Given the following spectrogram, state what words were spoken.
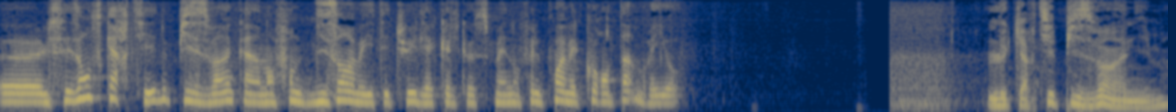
Euh, c'est dans ce quartier de Pisevin qu'un enfant de 10 ans avait été tué il y a quelques semaines. On fait le point avec Corentin Brio. Le quartier Pisevin à Nîmes,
